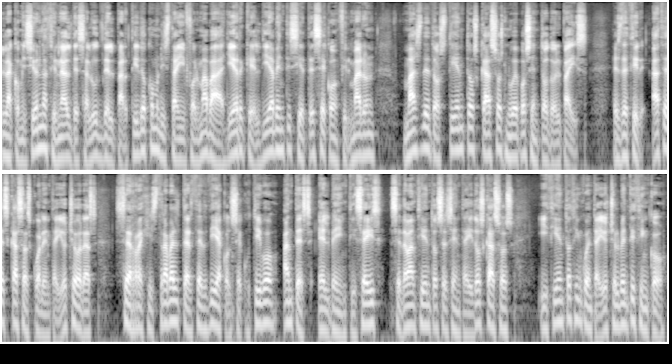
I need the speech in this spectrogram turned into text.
La Comisión Nacional de Salud del Partido Comunista informaba ayer que el día 27 se confirmaron más de 200 casos nuevos en todo el país. Es decir, hace escasas 48 horas se registraba el tercer día consecutivo, antes el 26 se daban 162 casos y 158 el 25,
